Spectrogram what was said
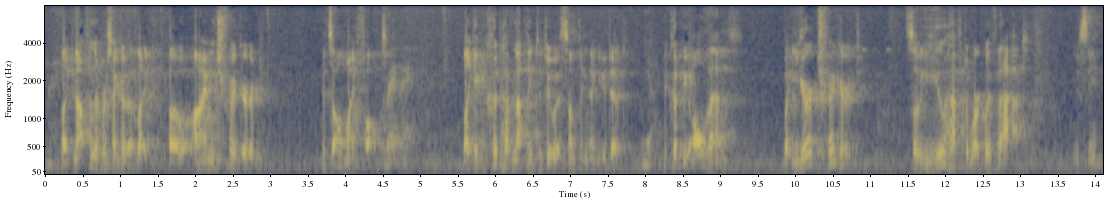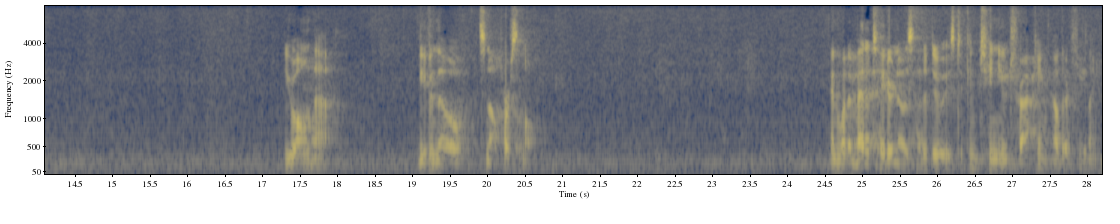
Right. Like, not from the perspective that, like, oh, I'm triggered, it's all my fault. Right, right. Like, it could have nothing to do with something that you did. Yeah. It could be all them, but you're triggered, so you have to work with that. You see? You own that, even though it's not personal. And what a meditator knows how to do is to continue tracking how they're feeling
